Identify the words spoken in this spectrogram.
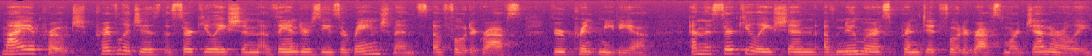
my approach privileges the circulation of Van Der Zee's arrangements of photographs through print media and the circulation of numerous printed photographs more generally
